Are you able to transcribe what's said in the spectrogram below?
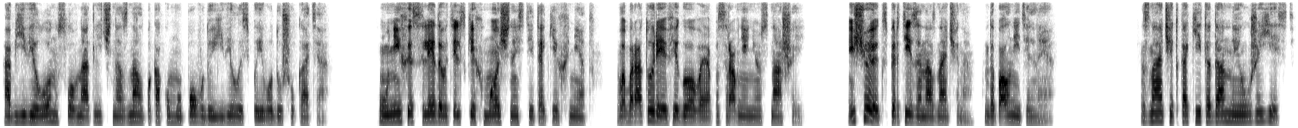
объявил он, словно отлично знал, по какому поводу явилась по его душу Катя. «У них исследовательских мощностей таких нет. Лаборатория фиговая по сравнению с нашей. Еще экспертизы назначены, дополнительные». «Значит, какие-то данные уже есть,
